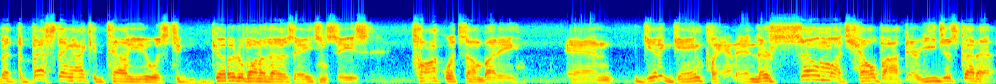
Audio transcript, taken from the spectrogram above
But the best thing I could tell you was to go to one of those agencies, talk with somebody, and get a game plan. And there's so much help out there. You just got to,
